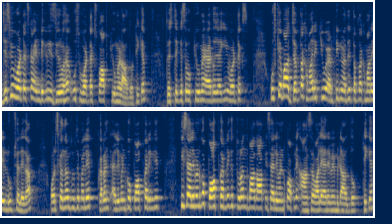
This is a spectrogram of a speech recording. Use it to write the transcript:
जिस भी वर्टेक्स का इंडिग्री ज़ीरो है, उस वर्टेक्स को आप क्यू में डाल दो, ठीक है? तो इस तरीके से वो क्यू में ऐड हो जाएगी वर्टेक्स उसके बाद जब तक हमारी क्यू एम नहीं आती तब तक हमारा ये लूप चलेगा। और इसके अंदर हम सबसे पहले करंट एलिमेंट को पॉप करेंगे। इस एलिमेंट को पॉप करने के तुरंत बाद आप इस एलिमेंट को अपने आंसर वाले एरे में भी डाल दो, ठीक है?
